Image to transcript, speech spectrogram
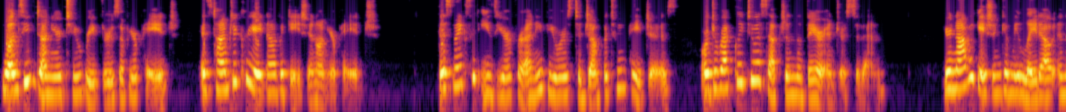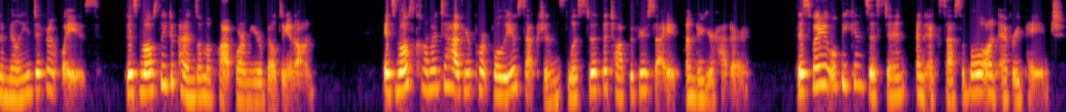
Once you've done your two read-throughs of your page, it's time to create navigation on your page. This makes it easier for any viewers to jump between pages or directly to a section that they are interested in. Your navigation can be laid out in a million different ways. This mostly depends on the platform you are building it on. It's most common to have your portfolio sections listed at the top of your site under your header. This way it will be consistent and accessible on every page.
